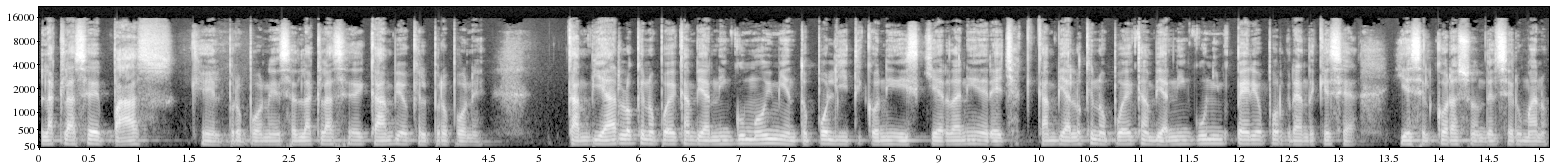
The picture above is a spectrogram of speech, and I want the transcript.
la clase de paz que él propone, esa es la clase de cambio que él propone. Cambiar lo que no puede cambiar ningún movimiento político, ni de izquierda ni derecha, cambiar lo que no puede cambiar ningún imperio por grande que sea, y es el corazón del ser humano.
